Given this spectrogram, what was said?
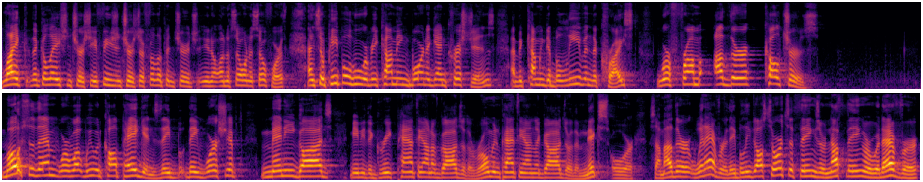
like the Galatian church, the Ephesian church, the Philippian church, you know, and so on and so forth. And so people who were becoming born again Christians and becoming to believe in the Christ were from other cultures. Most of them were what we would call pagans. They, they worshiped many gods, maybe the Greek pantheon of gods or the Roman pantheon of gods or the mix or some other whatever. They believed all sorts of things or nothing or whatever,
